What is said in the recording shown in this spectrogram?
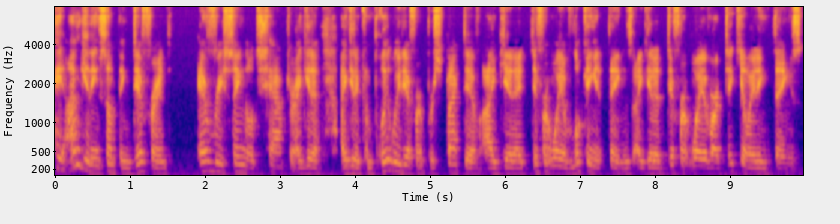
"Hey, I'm getting something different every single chapter. I get a I get a completely different perspective. I get a different way of looking at things. I get a different way of articulating things.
